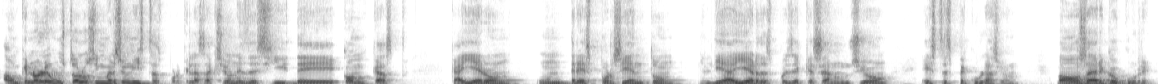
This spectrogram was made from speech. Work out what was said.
aunque no le gustó a los inversionistas porque las acciones de, de Comcast cayeron un 3% el día de ayer después de que se anunció esta especulación. Vamos a ver qué ocurre.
